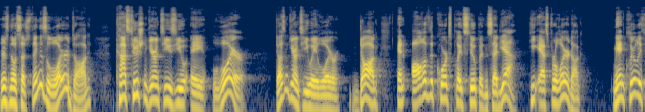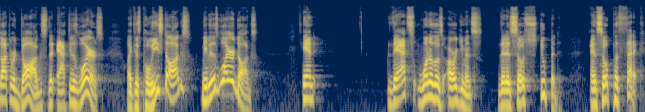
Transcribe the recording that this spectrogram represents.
There's no such thing as a lawyer dog. Constitution guarantees you a lawyer, doesn't guarantee you a lawyer dog. And all of the courts played stupid and said, yeah, he asked for a lawyer dog. Man clearly thought there were dogs that acted as lawyers. Like there's police dogs, maybe there's lawyer dogs. And that's one of those arguments that is so stupid and so pathetic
